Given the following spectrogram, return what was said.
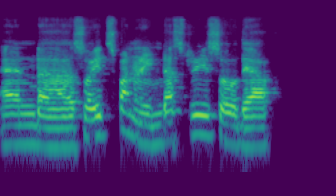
And uh, so it's fun an industry. So they are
